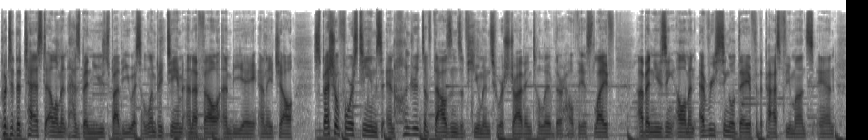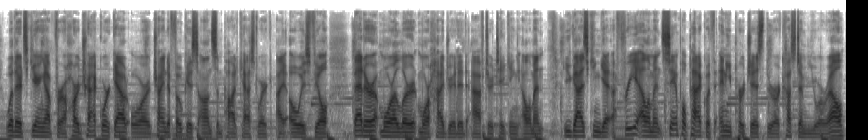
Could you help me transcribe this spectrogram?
Put to the test, Element has been used by the US Olympic team, NFL, NBA, NHL, special force teams, and hundreds of thousands of humans who are striving to live their healthiest life. I've been using Element every single day for the past few months, and whether it's gearing up for a hard track workout or trying to focus on some podcast work, I always feel better, more alert, more hydrated after taking Element. You guys can get a free Element sample pack with any purchase through our custom URL.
